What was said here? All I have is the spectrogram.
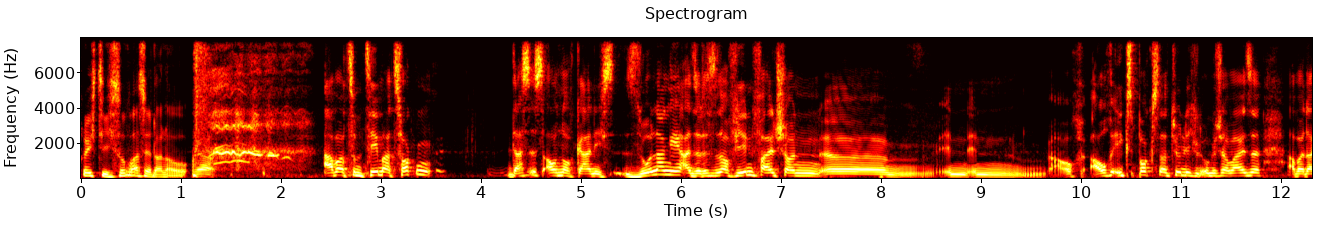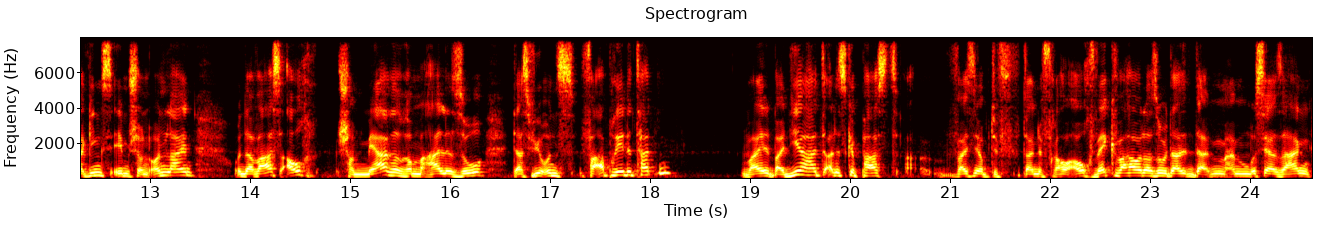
richtig, so war es ja dann auch. Ja. Aber zum Thema Zocken, das ist auch noch gar nicht so lange her. Also das ist auf jeden Fall schon ähm, in, in auch, auch Xbox natürlich, logischerweise. Aber da ging es eben schon online. Und da war es auch schon mehrere Male so, dass wir uns verabredet hatten. Weil bei dir hat alles gepasst. Weiß nicht, ob die, deine Frau auch weg war oder so. Da, da, man muss ja sagen,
